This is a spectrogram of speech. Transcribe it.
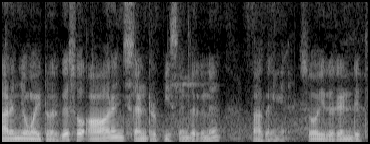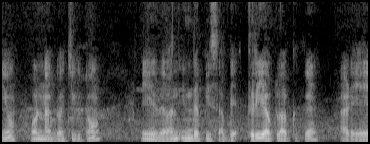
ஆரஞ்சும் ஒயிட்டும் இருக்குது ஸோ ஆரஞ்சு சென்டர் பீஸ் எங்கே இருக்குன்னு பார்க்குறீங்க ஸோ இது ரெண்டுத்தையும் ஒன்றா இப்படி வச்சுக்கிட்டோம். இதை வந்து இந்த பீஸ் அப்படியே த்ரீ ஓ கிளாக்குக்கு அப்படியே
